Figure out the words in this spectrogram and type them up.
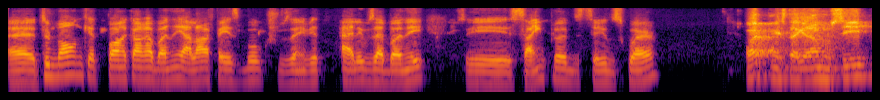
Euh, tout le monde qui n'est pas encore abonné à leur Facebook, je vous invite à aller vous abonner. C'est simple, du du Square. Oui, Instagram aussi.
